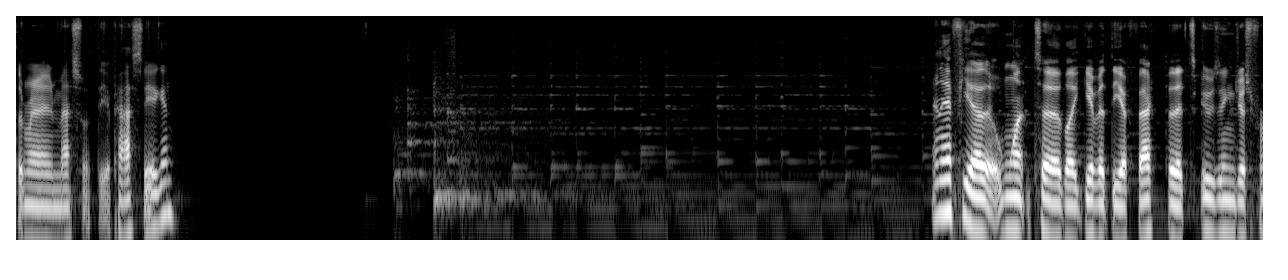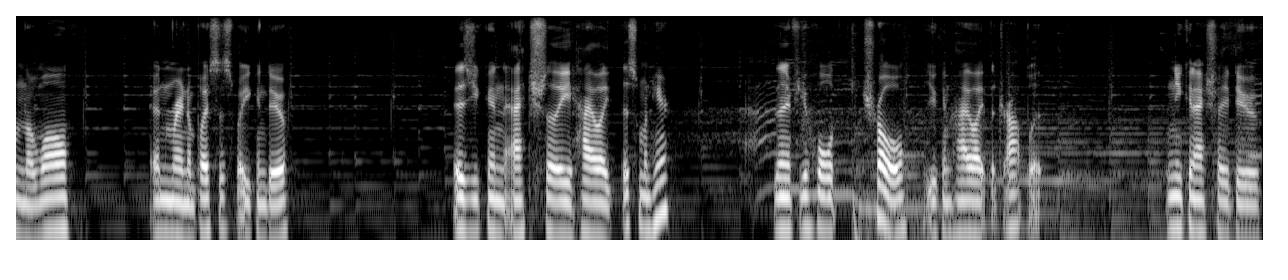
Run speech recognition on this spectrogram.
Then we're going to mess with the opacity again. And if you want to like give it the effect that it's oozing just from the wall in random places, what you can do is you can actually highlight this one here. Then if you hold control, you can highlight the droplet. And you can actually do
